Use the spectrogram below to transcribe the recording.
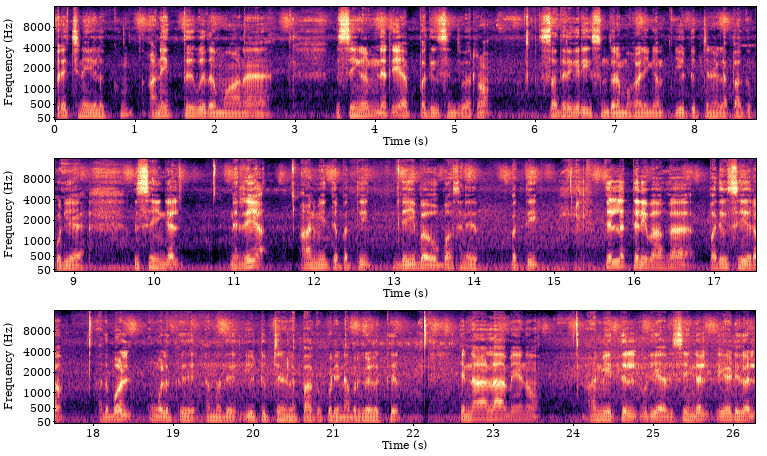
பிரச்சனைகளுக்கும் அனைத்து விதமான விஷயங்களும் நிறைய பதிவு செஞ்சு வர்றோம். சதுரகிரி சுந்தர மகாலிங்கம் யூடியூப் சேனலில் பார்க்கக்கூடிய விஷயங்கள் நிறைய ஆன்மீகத்தை பற்றி தெய்வ உபாசனை பற்றி தெல்ல தெளிவாக பதிவு செய்கிறோம் அதுபோல் உங்களுக்கு நமது யூடியூப் சேனலில் பார்க்கக்கூடிய நபர்களுக்கு என்னெல்லாம் வேணும் ஆன்மீகத்தில் உடைய விஷயங்கள் ஏடுகள்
